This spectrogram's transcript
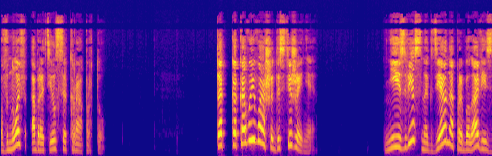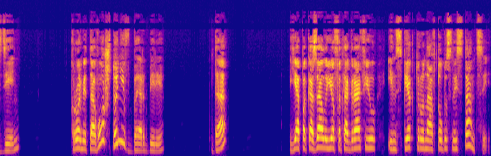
вновь обратился к рапорту. Так каковы ваши достижения? Неизвестно, где она пробыла весь день, кроме того, что не в Бербери. Да? Я показал ее фотографию инспектору на автобусной станции.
